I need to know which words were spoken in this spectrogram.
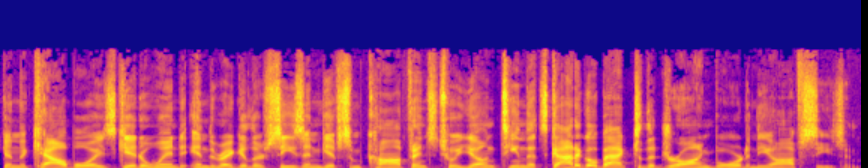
Can the Cowboys get a win in the regular season, give some confidence to a young team that's got to go back to the drawing board in the offseason?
